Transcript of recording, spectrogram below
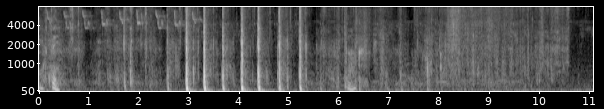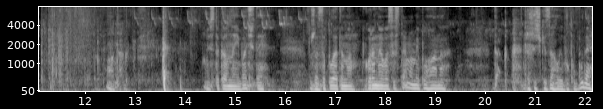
Ух ти. Так. Отак. Ось така в неї, бачите, вже заплетена коренева система непогана. Так, трошечки заглибоко буде.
